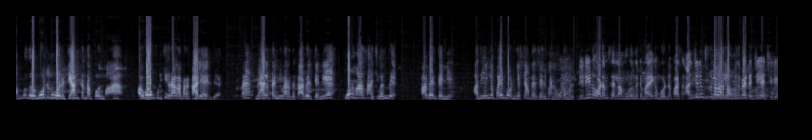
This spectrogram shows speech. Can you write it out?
ஐம்பது மூட்டுக்கு ஒரு டேங்க் இருந்தா போதுமா? அவ்வளவு குடிச்சுக்கிறாங்க அப்புறம் காலி ஆயிடுது. மேல தண்ணி வர்றது காவேரி தண்ணி. மூணு மாசம் ஆச்சு வந்து காவேரி தண்ணி. அது எங்க பைப் உடஞ்சிச்சா அதை சரி பண்ண விட முடியல. திடீர்னு உடம்பு சரியில்லாம விழுந்துட்டு மயக்கம் போட்டுன்னு பசங்க அஞ்சு நிமிஷத்துல வரலாம் புதுப்பேட்டை ஜிஹெச்சுக்கு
